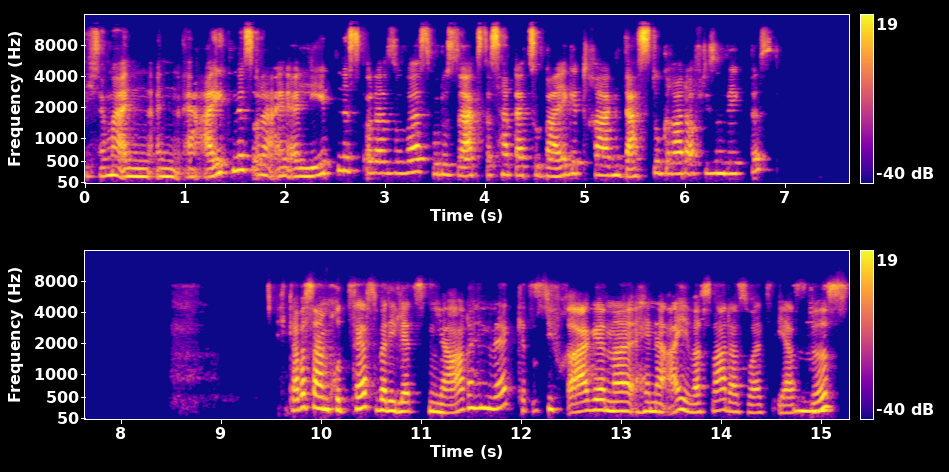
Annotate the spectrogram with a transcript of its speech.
ich sag mal, ein, ein Ereignis oder ein Erlebnis oder sowas, wo du sagst, das hat dazu beigetragen, dass du gerade auf diesem Weg bist? Ich glaube, es war ein Prozess über die letzten Jahre hinweg. Jetzt ist die Frage, ne, Henne-Ei, was war das so als erstes?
